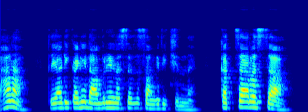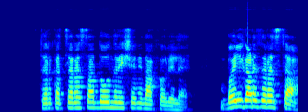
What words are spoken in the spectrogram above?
हा ना तर या ठिकाणी डांबरी रस्त्याचं सांकेतिक चिन्ह आहे. कच्चा रस्ता. तर कच्चा रस्ता दोन रेषेने दाखवलेला आहे. बैलगाड्याचा रस्ता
